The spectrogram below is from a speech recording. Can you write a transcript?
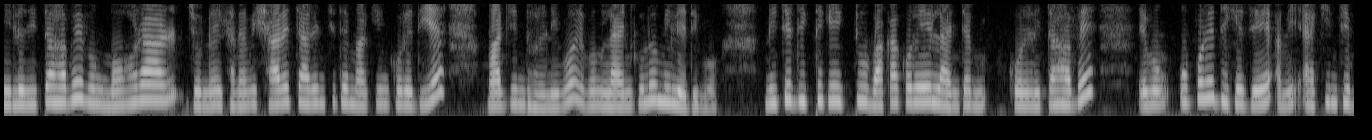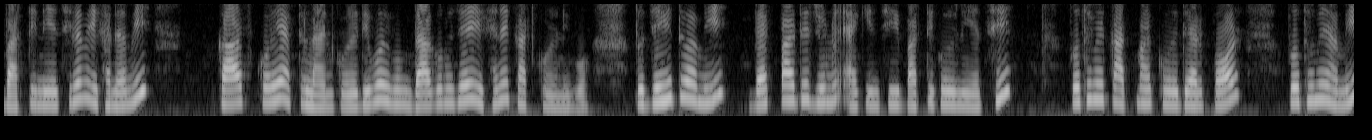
মিলে দিতে হবে এবং মহড়ার জন্য এখানে আমি সাড়ে চার ইঞ্চিতে মার্কিং করে দিয়ে মার্জিন ধরে নিব এবং লাইনগুলো মিলে দিব। নিচের দিক থেকে একটু বাঁকা করে লাইনটা করে নিতে হবে এবং উপরের দিকে যে আমি এক ইঞ্চি বাড়তি নিয়েছিলাম, এখানে আমি কার্ভ করে একটা লাইন করে দিব এবং দাগ অনুযায়ী এখানে কাট করে নিব। তো যেহেতু আমি ব্যাক পার্টের জন্য এক ইঞ্চি বাড়তি করে নিয়েছি, প্রথমে কাটমার্ক করে দেওয়ার পর প্রথমে আমি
